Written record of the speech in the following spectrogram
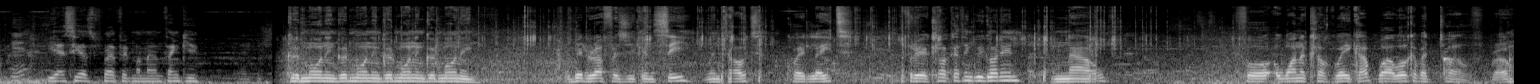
He okay? Yes, yes, perfect, my man. Thank you. Good morning, good morning, good morning, good morning. A bit rough as you can see. Went out quite late. Three o'clock, I think we got in. Now, for a one o'clock wake up. Well, I woke up at 12, bro.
